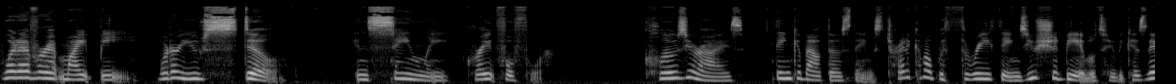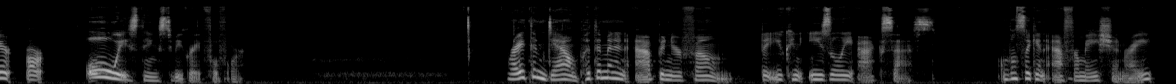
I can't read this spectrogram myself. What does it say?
whatever it might be. What are you still insanely grateful for? Close your eyes, think about those things. Try to come up with three things. You should be able to because there are always things to be grateful for. Write them down, put them in an app in your phone that you can easily access. Almost like an affirmation, right?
